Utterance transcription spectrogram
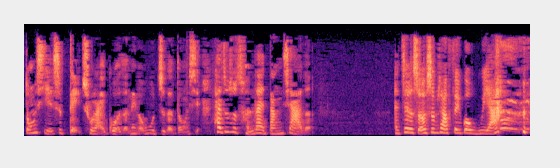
东西也是给出来过的那个物质的东西，它就是存在当下的。哎，这个时候是不是要飞过乌鸦？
